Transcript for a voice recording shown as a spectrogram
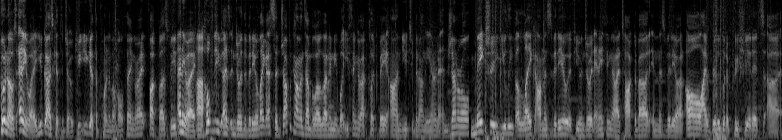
Who knows? Anyway, you guys get the joke. You, you get the point of the whole thing, right? Fuck BuzzFeed. Anyway, uh, hopefully you guys enjoyed the video. Like I said, drop a comment down below letting me what you think about clickbait on YouTube and on the internet in general. Make sure you leave a like on this video if you enjoyed anything that I talked about in this video at all. I really would appreciate it. Uh,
